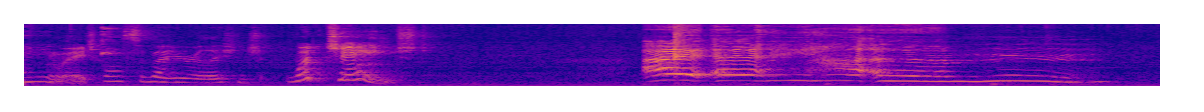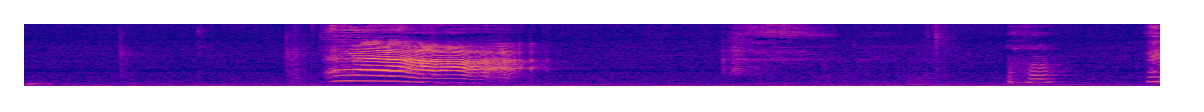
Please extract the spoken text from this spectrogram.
Anyway, tell us about your relationship. What changed? I uh, um hmm. ah Uh-huh.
